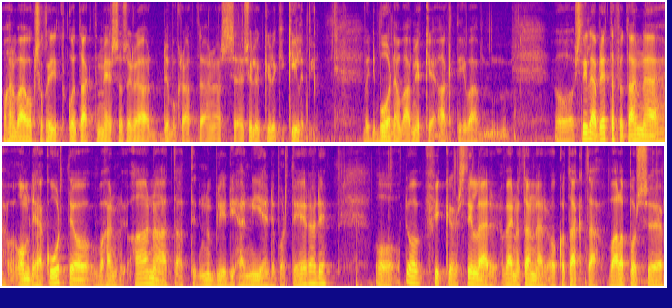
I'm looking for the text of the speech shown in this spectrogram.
och han var också i kontakt med Socialdemokraternas eh, Kilpi. De båda var mycket aktiva. Och Stilla berättade för Tanner om det här kortet och vad han anade att, att nu blir de här nio deporterade. Och då fick Stiller Väinö Tanner att kontakta Valpos, eh,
